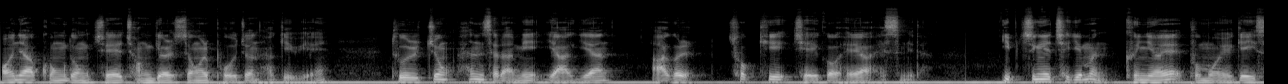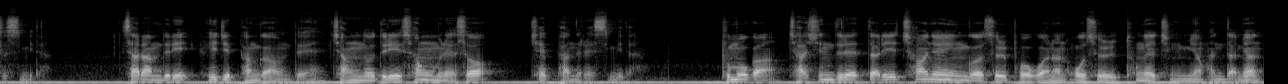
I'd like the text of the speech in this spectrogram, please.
언약 공동체의 정결성을 보존하기 위해 둘 중 한 사람이 야기한 악을 속히 제거해야 했습니다. 입증의 책임은 그녀의 부모에게 있었습니다. 사람들이 회집한 가운데 장로들이 성문에서 재판을 했습니다. 부모가 자신들의 딸이 처녀인 것을 보관한 옷을 통해 증명한다면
